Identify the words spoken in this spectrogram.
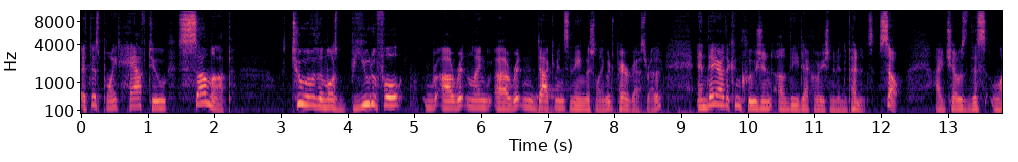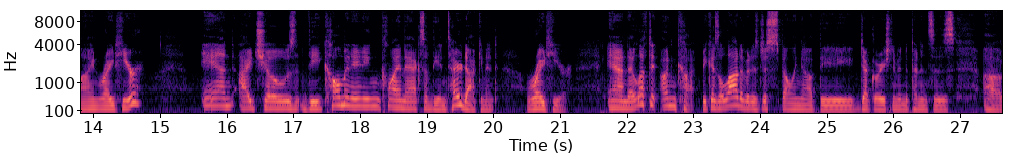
at this point have to sum up two of the most beautiful uh, written, langu- uh, written documents in the English language, paragraphs rather, and they are the conclusion of the Declaration of Independence. So I chose this line right here and I chose the culminating climax of the entire document right here. And I left it uncut because a lot of it is just spelling out the Declaration of Independence's uh,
